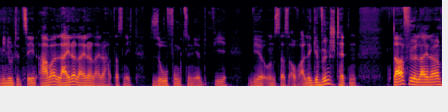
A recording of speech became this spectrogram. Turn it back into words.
Minute 10. Aber leider, leider, leider hat das nicht so funktioniert, wie wir uns das auch alle gewünscht hätten. Dafür leider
